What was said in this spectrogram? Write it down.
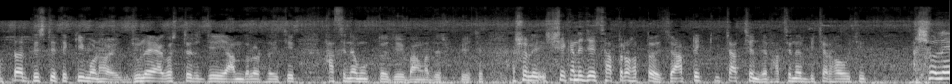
আপনার দৃষ্টিতে কি মনে হয়? জুলাই আগস্টের যে আন্দোলন হয়েছে হাসিনা মুক্ত যে বাংলাদেশ পেয়েছে আসলে সেখানে যে ছাত্র হত্যা হয়েছে আপনি কি চাচ্ছেন যে হাসিনার বিচার হওয়া উচিত? আসলে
